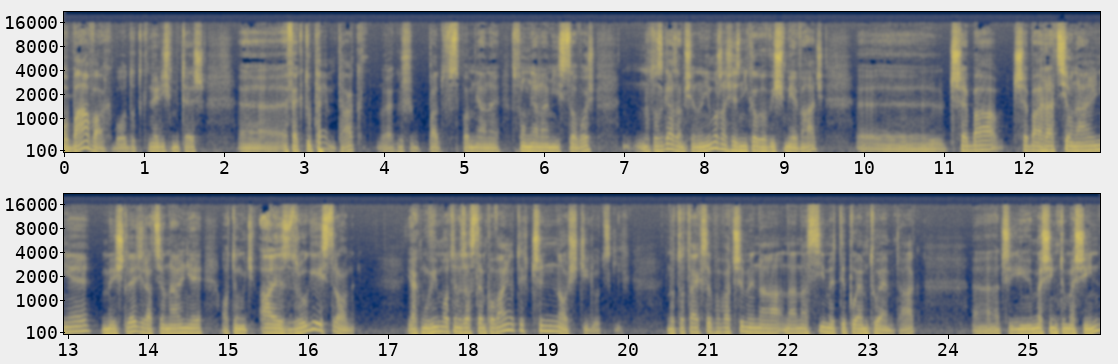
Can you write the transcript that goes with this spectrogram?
obawach, bo dotknęliśmy też e, efektu PEM, tak? Jak już padł wspomniane, wspomniana miejscowość, no to zgadzam się, no nie można się z nikogo wyśmiewać. E, trzeba, trzeba racjonalnie myśleć, racjonalnie o tym mówić, ale z drugiej strony, jak mówimy o tym zastępowaniu tych czynności ludzkich, no to tak jak sobie popatrzymy na, na, na SIMy typu M2M, tak? E, czyli machine to machine,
